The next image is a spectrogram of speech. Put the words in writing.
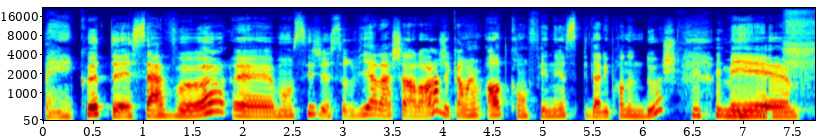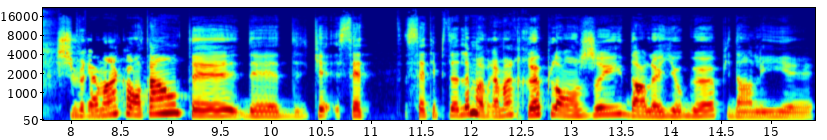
Ben écoute, euh, ça va. Euh, moi aussi, je survis à la chaleur. J'ai quand même hâte qu'on finisse puis d'aller prendre une douche. Mais euh, je suis vraiment contente de, que cet épisode-là m'a vraiment replongé dans le yoga puis dans les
